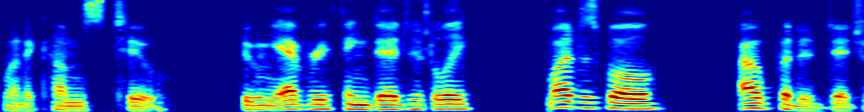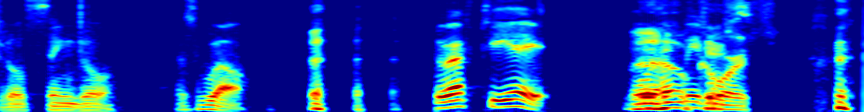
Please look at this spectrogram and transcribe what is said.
when it comes to doing everything digitally. Might as well output a digital signal as well. so FT8. 40 Uh, of course.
